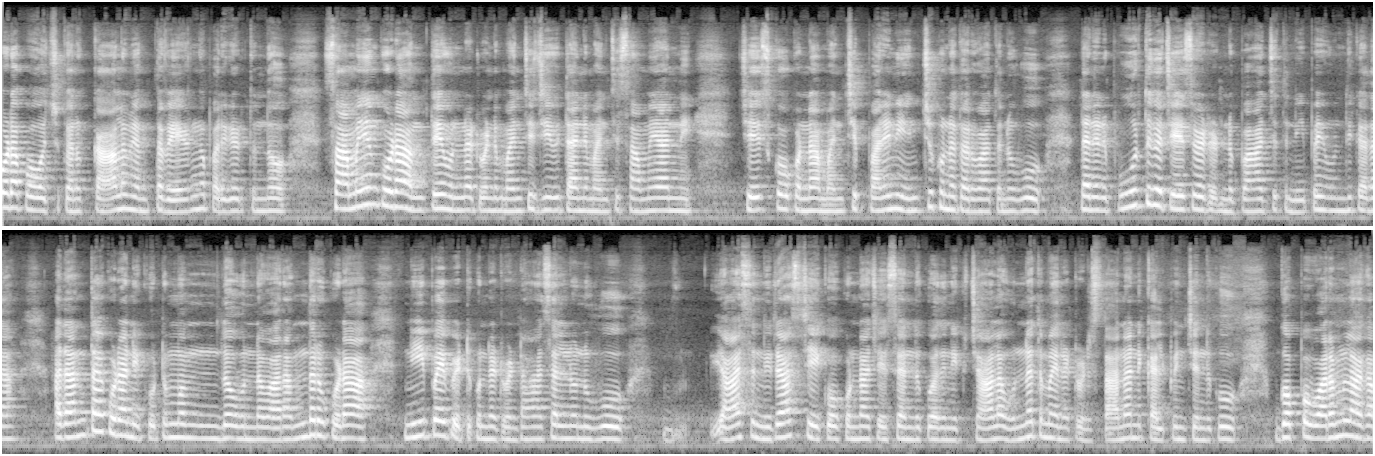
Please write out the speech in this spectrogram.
కూడా పోవచ్చు. కనుక కాలం ఎంత వేగంగా పరిగెడుతుందో సమయం కూడా అంతే ఉన్నటువంటి మంచి జీవితాన్ని మంచి సమయాన్ని చేసుకోకుండా మంచి పనిని ఎంచుకున్న తర్వాత నువ్వు దానిని పూర్తిగా చేసేటటువంటి బాధ్యత నీపై ఉంది కదా. అదంతా కూడా నీ కుటుంబంలో ఉన్న వారందరూ కూడా నీపై పెట్టుకున్నటువంటి ఆశలను నువ్వు ఆశ నిరాశ చేయకోకుండా చేసేందుకు అది నీకు చాలా ఉన్నతమైనటువంటి స్థానాన్ని కల్పించేందుకు గొప్ప వరంలాగా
